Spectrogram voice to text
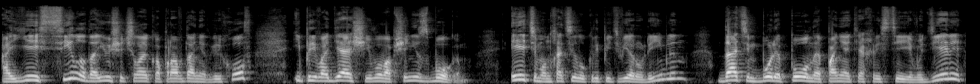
а есть сила, дающая человеку оправдание от грехов и приводящая его в общение с Богом. Этим он хотел укрепить веру римлян, дать им более полное понятие о Христе и его деле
